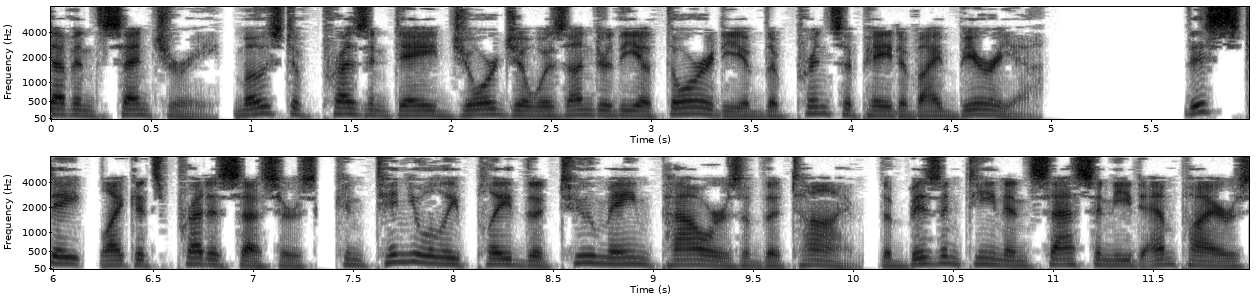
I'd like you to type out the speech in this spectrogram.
7th century, most of present-day Georgia was under the authority of the Principate of Iberia. This state, like its predecessors, continually played the two main powers of the time, the Byzantine and Sassanid empires,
